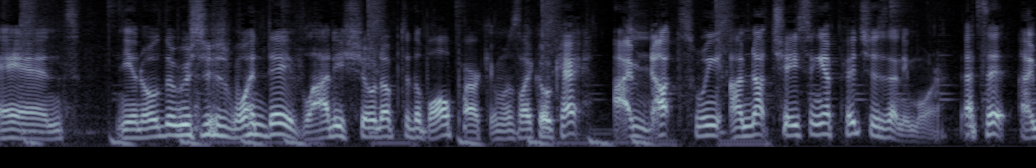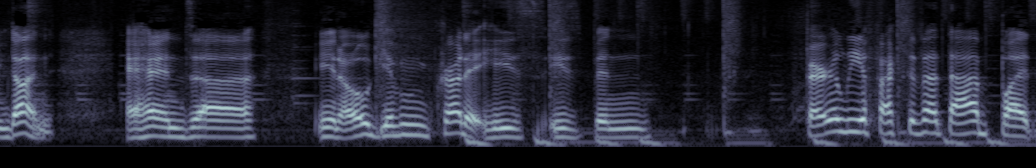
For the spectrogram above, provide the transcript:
And, you know, there was just one day Vladdy showed up to the ballpark and was like, okay, I'm not swinging, I'm not chasing at pitches anymore. That's it, I'm done. And, uh, you know, give him credit. He's he's been fairly effective at that, but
